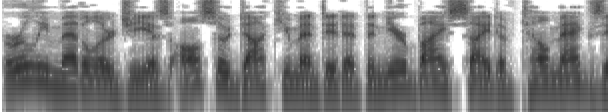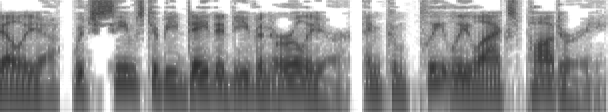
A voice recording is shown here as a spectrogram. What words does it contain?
Early metallurgy is also documented at the nearby site of Tel Magzalia, which seems to be dated even earlier, and completely lacks pottery.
